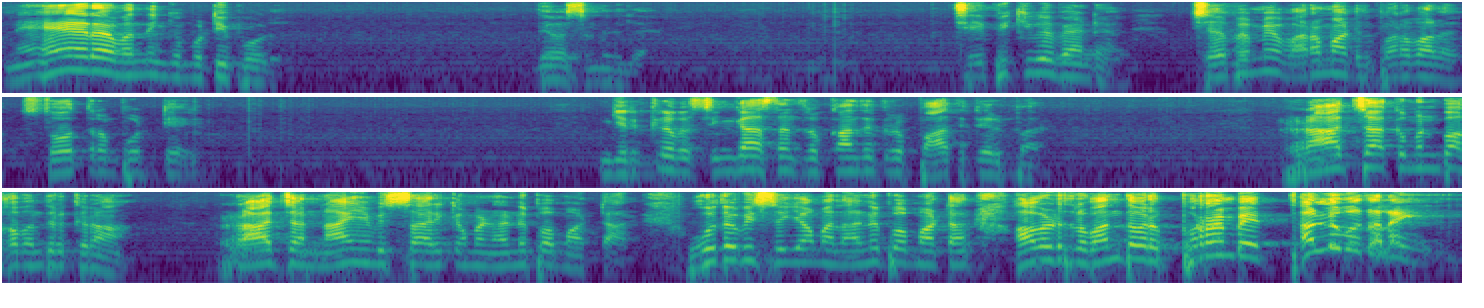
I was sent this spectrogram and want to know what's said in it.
நேரா வந்து இங்கே முட்டி போடு. தேவசனத்தில் ஜெபிக்கவே வேண்டாம். ஜெபமே வரமாட்டுது பரவாயில்ல. ஸ்தோத்திரம் போட்டே. இங்க இருக்கிறவர் சிங்காசனத்தில் உட்கார்ந்துருக்கிற பார்த்துட்டே இருப்பார். ராஜாக்கு முன்பாக வந்திருக்கிறான். ராஜா நியாயம் விசாரிக்காமல் அனுப்ப மாட்டார். உதவி செய்யாமல் அனுப்ப மாட்டார். அவரிடத்துல வந்தவர் புறம்பே தள்ளுவதில்லை.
